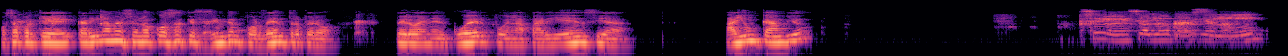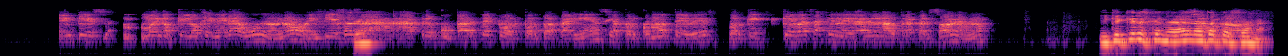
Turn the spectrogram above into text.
o sea, porque Karina mencionó cosas que se sienten por dentro, pero, pero en el cuerpo, en la apariencia, ¿hay un cambio? Sí, sí hay un cambio. Sí. Empieza, bueno, que lo genera uno, ¿no? Empiezas a, preocuparte por, por tu apariencia, por cómo te ves, porque qué vas a generar en la otra persona, ¿no? ¿Y qué quieres generar en la otra persona?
